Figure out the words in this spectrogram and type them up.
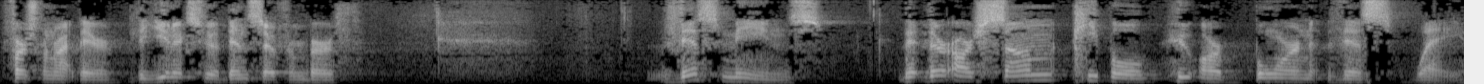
First one right there the eunuchs who have been so from birth. This means that there are some people who are born this way.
